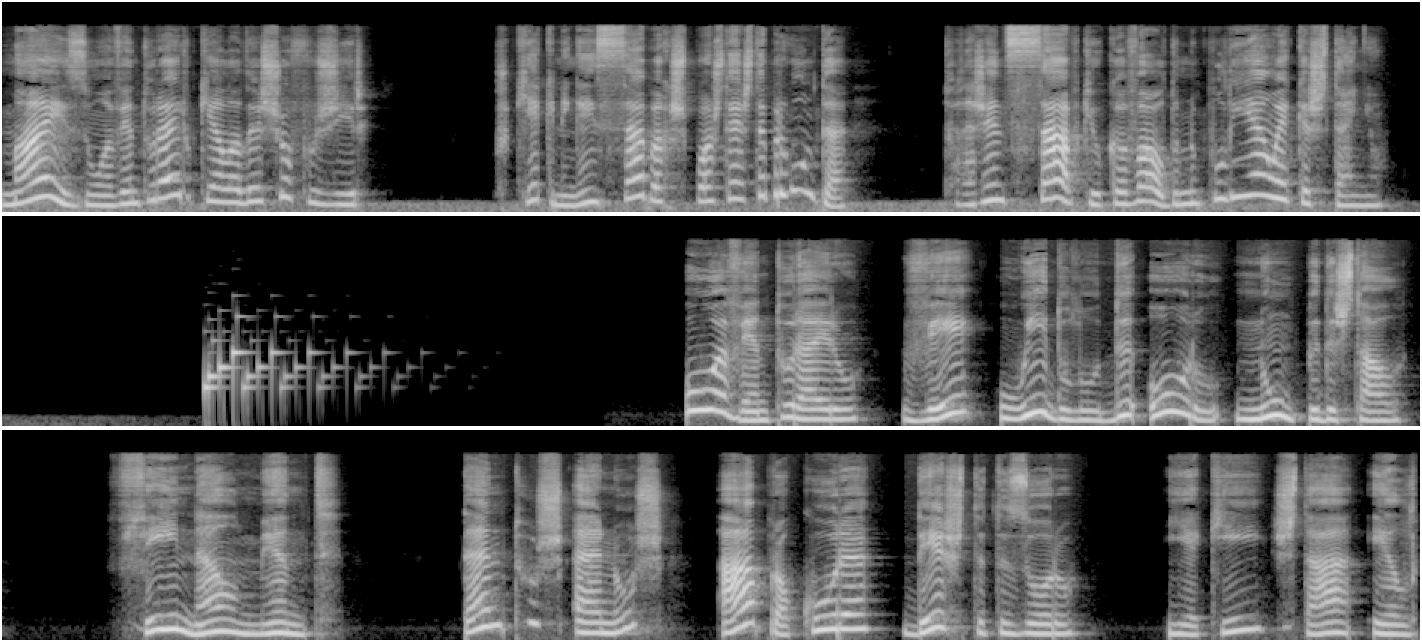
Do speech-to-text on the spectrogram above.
Mais um aventureiro que ela deixou fugir. Por que é que ninguém sabe a resposta a esta pergunta? Toda a gente sabe que o cavalo de Napoleão é castanho. O aventureiro vê o ídolo de ouro num pedestal. Finalmente! Tantos anos à procura deste tesouro. E aqui está ele.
